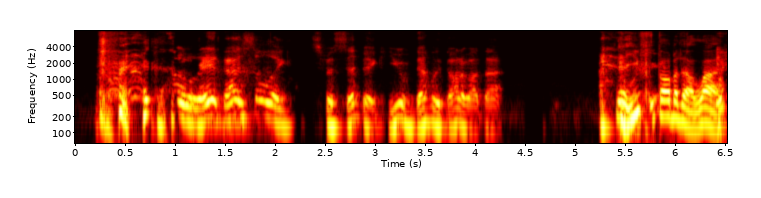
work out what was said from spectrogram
That's so rare. That is so like specific. You've definitely thought about that. Yeah, you've thought about that a lot.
